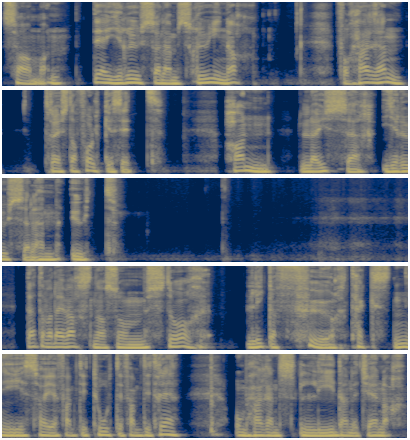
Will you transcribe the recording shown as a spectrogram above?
sammen, det er Jerusalems ruiner. For Herren trøster folket sitt. Han løser Jerusalem ut. Dette var de versene som står like før teksten i Isaiah 52-53 om Herrens lidende tjener.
